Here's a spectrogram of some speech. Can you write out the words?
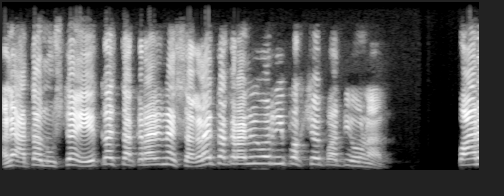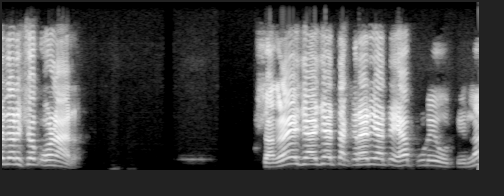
आणि आता नुसत्या एकच तक्रारी नाही सगळ्या तक्रारीवर निपक्षपाती होणार पारदर्शक होणार. सगळ्या ज्या ज्या तक्रारी आता ह्या पुढे होतील ना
